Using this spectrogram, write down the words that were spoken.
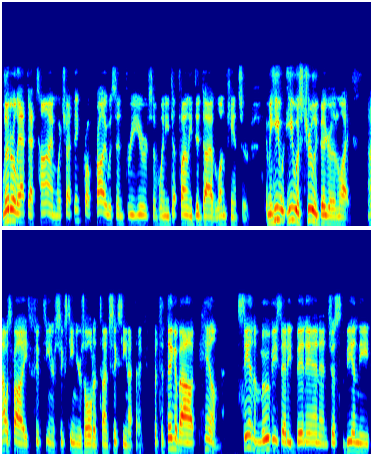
literally at that time, which I think pro- probably was in three years of when he d- finally did die of lung cancer. I mean, he he was truly bigger than life. And I was probably 15 or 16 years old at the time, 16, I think. But to think about him, seeing the movies that he'd been in and just being the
